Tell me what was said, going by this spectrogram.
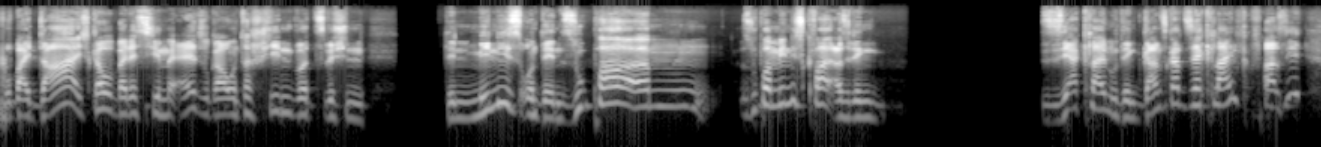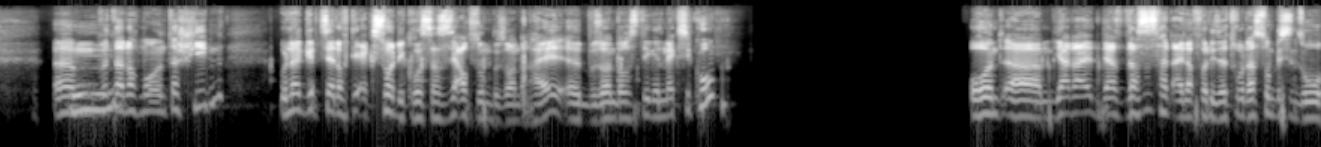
Wobei da, ich glaube, bei der CML sogar unterschieden wird zwischen den Minis und den Super, ähm, Super Minis quasi, also den sehr kleinen und den ganz, ganz sehr kleinen quasi. Ähm, Mhm. Wird da nochmal unterschieden. Und dann gibt's ja noch die Exoticos, das ist ja auch so ein besonderer, äh, besonderes Ding in Mexiko. Und ähm, ja, da, das, das ist halt einer von dieser Tour. Das ist so ein bisschen so,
